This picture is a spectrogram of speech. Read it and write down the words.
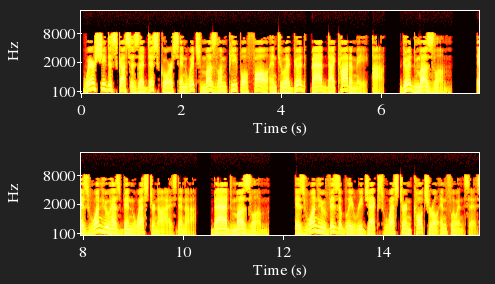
where she discusses a discourse in which Muslim people fall into a good-bad dichotomy, a good Muslim is one who has been westernized and a bad Muslim is one who visibly rejects Western cultural influences.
